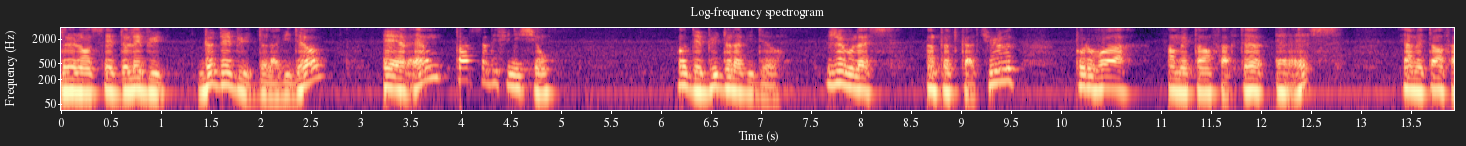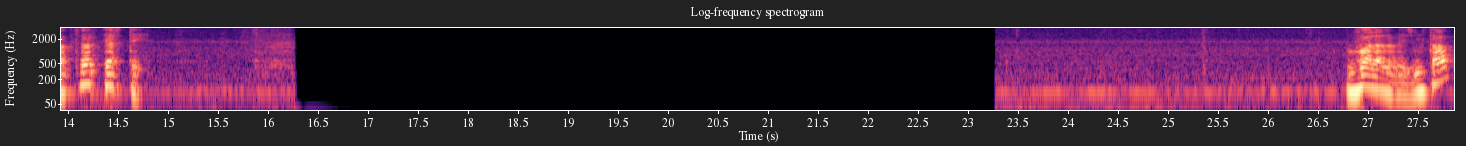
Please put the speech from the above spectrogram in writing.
de l'énoncé de début, de début de la vidéo et Rm par sa définition au début de la vidéo. Je vous laisse un peu de calcul pour voir en mettant facteur RS et en mettant facteur RT. Voilà le résultat.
